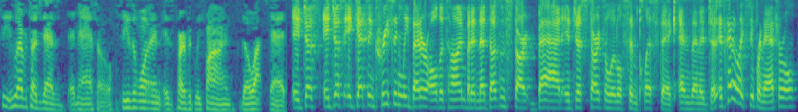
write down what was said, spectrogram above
See, whoever told you that is an asshole. Season one is perfectly fine. Go watch that. It just, it just, it gets increasingly better all the time, but it doesn't start bad. It just starts a little simplistic, and then it just, it's kind of like Supernatural,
